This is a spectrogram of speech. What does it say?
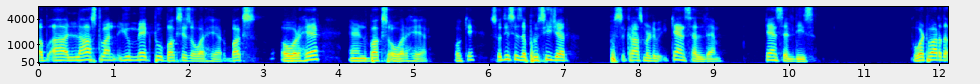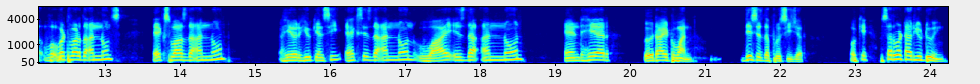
uh, last one you make two boxes over here box over here and bucks over here okay? So this is a procedure cross multiply cancel them cancel these. What were the what were the unknowns? X was the unknown. Here you can see x is the unknown y is the unknown and here uh, write one. This is the procedure okay? Sir what are you doing?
